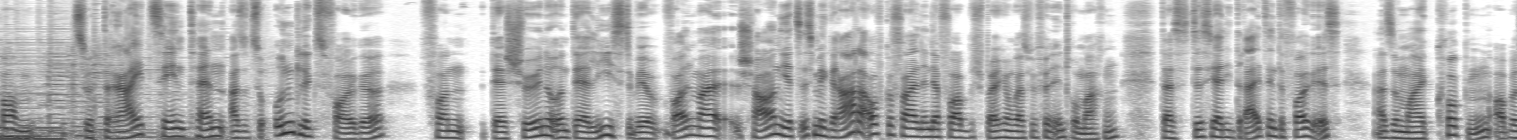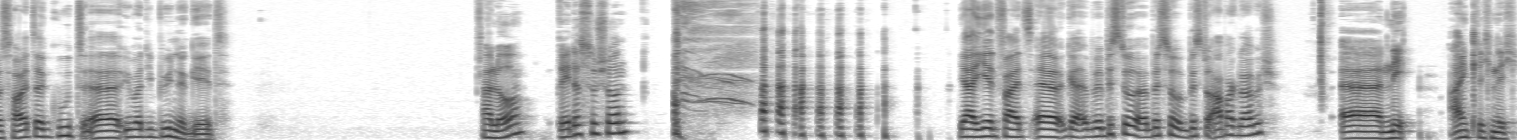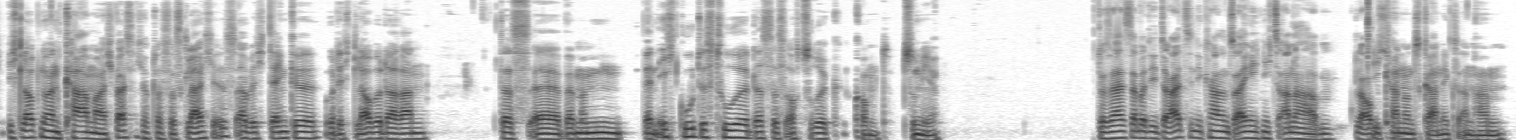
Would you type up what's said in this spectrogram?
willkommen zur 13., also zur Unglücksfolge von Der Schöne und der Liest. Wir wollen mal schauen, jetzt ist mir gerade aufgefallen in der Vorbesprechung, was wir für ein Intro machen, dass das ja die 13. Folge ist. Also mal gucken, ob es heute gut äh, über die Bühne geht. Hallo? Redest du schon? ja, jedenfalls, äh, bist du, bist du, bist du abergläubisch? Äh, nee, eigentlich nicht. Ich glaube nur an Karma. Ich weiß nicht, ob das das gleiche ist, aber ich denke oder ich glaube daran, dass äh, wenn man, wenn ich Gutes tue, dass das auch zurückkommt zu mir. Das heißt aber, die 13, die kann uns eigentlich nichts anhaben, glaubst Die du? kann uns gar nichts anhaben.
